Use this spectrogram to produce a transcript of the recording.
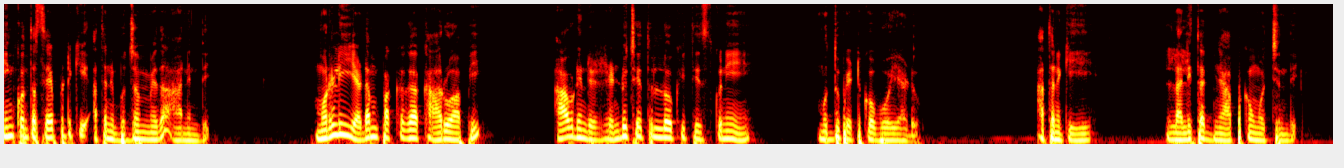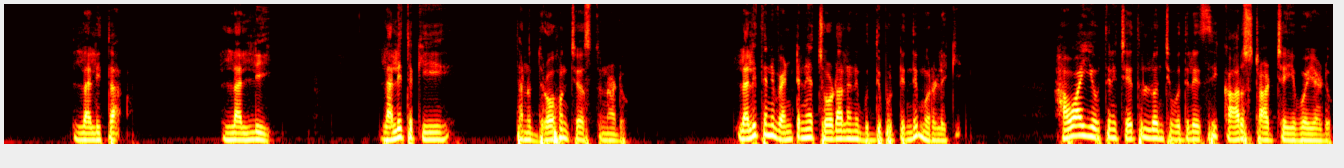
ఇంకొంతసేపటికి అతని భుజం మీద ఆనింది. మురళి ఎడం పక్కగా కారు ఆపి ఆవిడని రెండు చేతుల్లోకి తీసుకుని ముద్దు పెట్టుకోబోయాడు. అతనికి లలిత జ్ఞాపకం వచ్చింది. లలిత లల్లి. లలితకి తను ద్రోహం చేస్తున్నాడు. లలితని వెంటనే చూడాలని బుద్ధి పుట్టింది మురళికి. హవాయి యువతిని చేతుల్లోంచి వదిలేసి కారు స్టార్ట్ చేయబోయాడు.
